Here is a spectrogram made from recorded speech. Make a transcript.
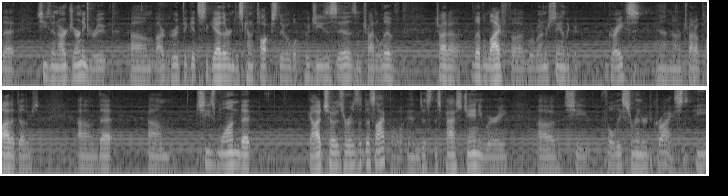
that she's in our journey group, um, our group that gets together and just kind of talks through who Jesus is and try to live, try to live a life uh, where we understand the grace and try to apply that to others. That um, she's one that God chose her as a disciple, and just this past January, uh, she fully surrendered to Christ. He,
